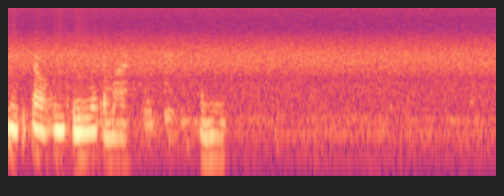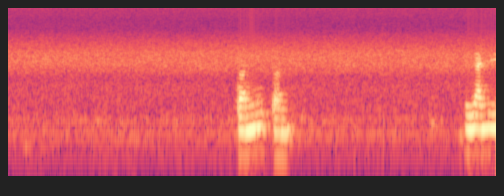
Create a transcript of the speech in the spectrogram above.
นี่ที่เจ้าคุณคุณนี้ว่าจะมาอันนี้ตอนนี้ตอนเวลานี้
